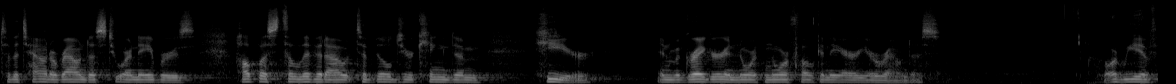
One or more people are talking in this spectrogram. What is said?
to the town around us, to our neighbors. Help us to live it out, to build your kingdom here in McGregor and North Norfolk and the area around us. Lord, we have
